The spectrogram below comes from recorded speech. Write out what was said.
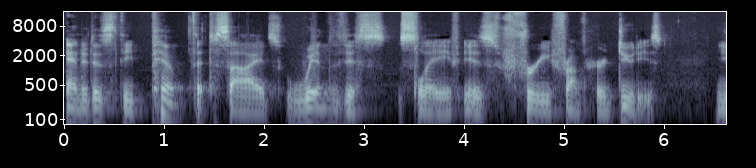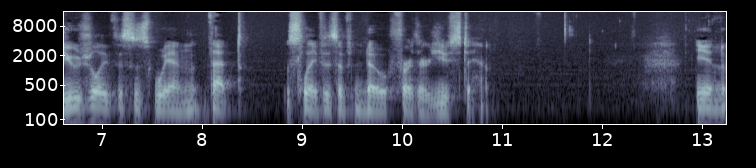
And it is the pimp that decides when this slave is free from her duties. Usually, this is when that slave is of no further use to him. In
